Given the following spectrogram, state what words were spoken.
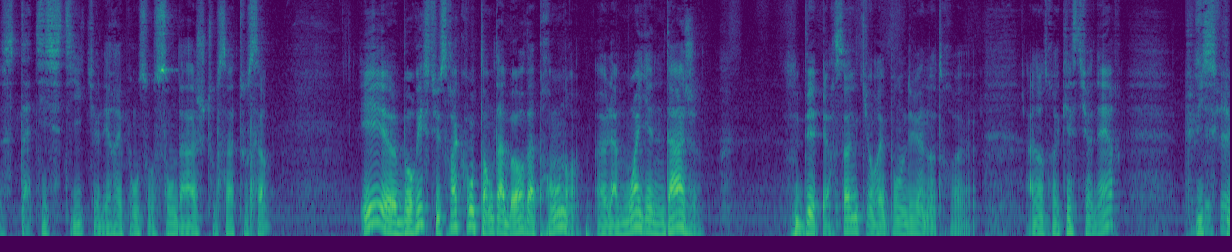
statistiques, les réponses au sondage, tout ça, tout ça. Et euh, Boris, tu seras content d'abord d'apprendre euh, la moyenne d'âge des personnes qui ont répondu à notre, euh, à notre questionnaire, puisque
